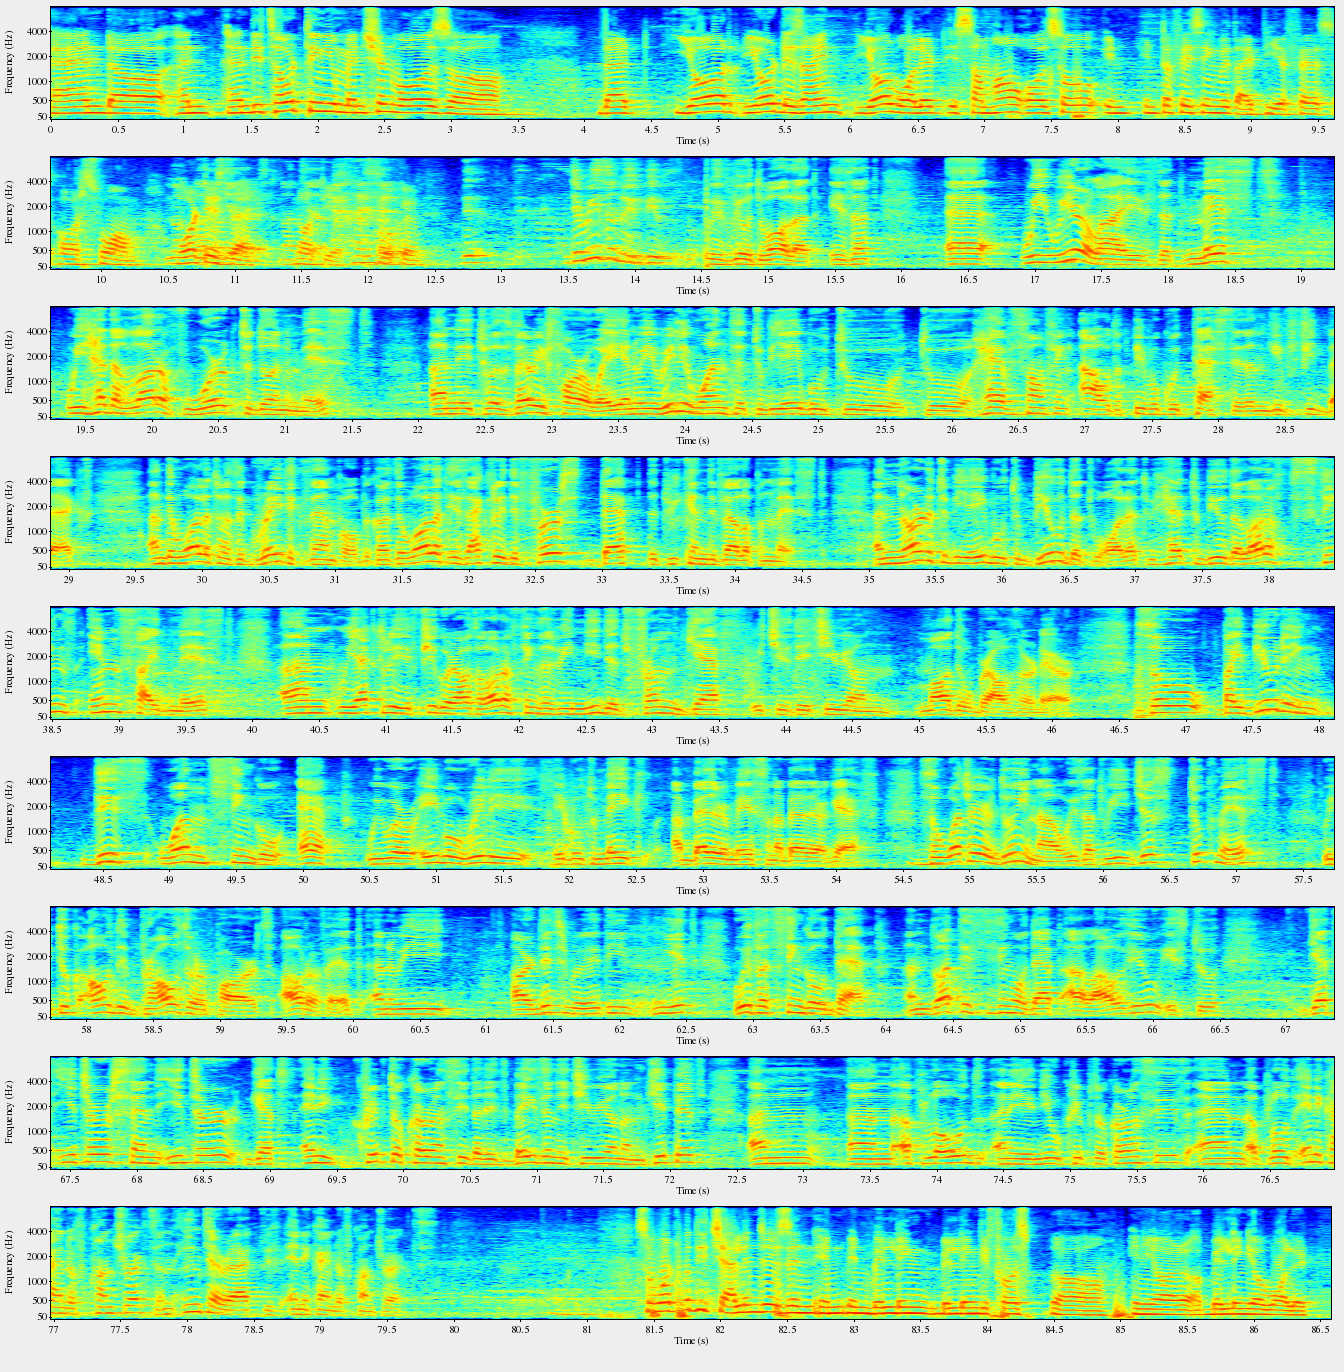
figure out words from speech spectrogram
And uh, and and the third thing you mentioned was uh, that your your design your wallet is somehow also in, interfacing with IPFS or Swarm. Not- what not is yet, that? not yet. yet. okay. The, the, the reason we've built, we've built Wallet is that uh, we realized that Mist, we had a lot of work to do in Mist, and it was very far away, and we really wanted to be able to, to have something out that people could test it and give feedback. And the wallet was a great example because the wallet is actually the first dApp that we can develop on Mist. And in order to be able to build that wallet, we had to build a lot of things inside Mist, and we actually figured out a lot of things that we needed from Geth, which is the Ethereum model browser there. So by building this one single app, we were able really able to make a better Mist and a better Geth. So what we are doing now is that we just took Mist, we took all the browser parts out of it, and we are distributing it with a single dApp. And what this single dApp allows you is to get Ether, send Ether, get any cryptocurrency that is based on Ethereum and keep it, and, and upload any new cryptocurrencies, and upload any kind of contracts, and interact with any kind of contracts. So what were the challenges in, in, in building building the first uh, in your uh, building your wallet?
